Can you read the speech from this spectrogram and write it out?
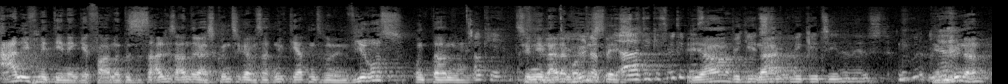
Anif mit denen gefahren. Und das ist alles andere als günstiger. Aber es hat nicht, die hatten so einen Virus und dann Okay. sind die leider Gottes- Hühnerpest. Ah, die Geflügelten? Ja, Wie geht's, nein, wie geht's Ihnen jetzt? den Hühnern.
